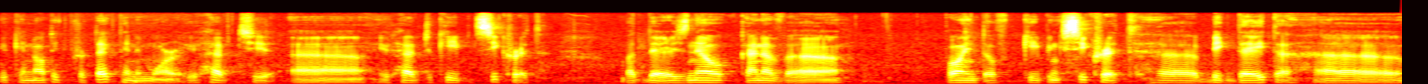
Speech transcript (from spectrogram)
you cannot protect anymore. You have to uh, you have to keep it secret, but there is no kind of uh, point of keeping secret uh, big data uh,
